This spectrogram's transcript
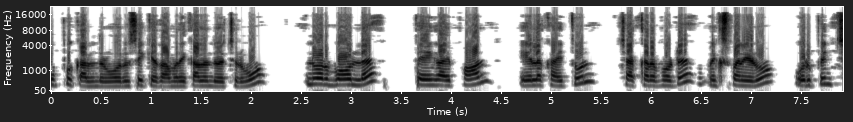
உப்பு கலந்துருவோம். ஒரு மாதிரி கலந்து வச்சிருவோம். இன்னொரு பவுலில் தேங்காய் பால் ஏலக்காய் தூள் சர்க்கரை போட்டு மிக்ஸ் பண்ணிடுவோம். ஒரு பிஞ்ச்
